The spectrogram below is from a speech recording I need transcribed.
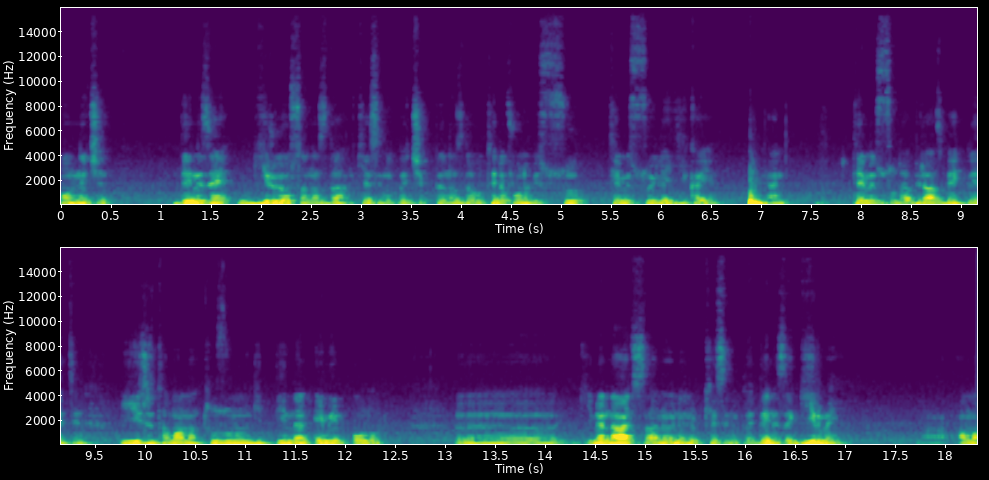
Onun için denize giriyorsanız da kesinlikle çıktığınızda bu telefonu bir su, temiz suyla yıkayın. Yani temiz suda biraz bekletin. İyice tamamen tuzunun gittiğinden emin olun. Ee, yine naçizane önerip kesinlikle denize girmeyin. Ama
